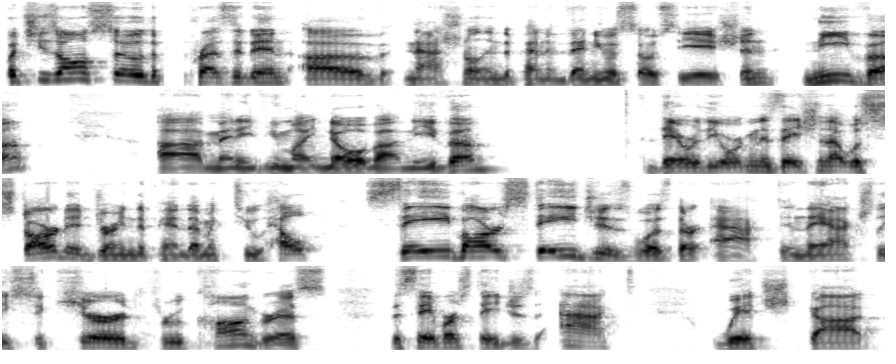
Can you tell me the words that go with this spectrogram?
But she's also the president of National Independent Venue Association, NIVA. Uh, many of you might know about NIVA. They were the organization that was started during the pandemic to help Save Our Stages was their act, and they actually secured through Congress the Save Our Stages Act, which got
